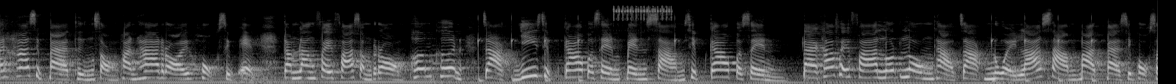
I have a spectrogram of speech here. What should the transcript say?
2558 ถึง 2561 กำลังไฟฟ้าสำรองเพิ่มขึ้นจาก 29%เป็น 39%แต่ค่าไฟฟ้าลดลงค่ะจากหน่วยละ 3 บาท 86 ส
